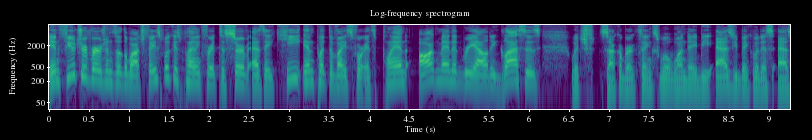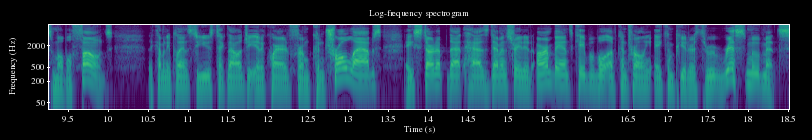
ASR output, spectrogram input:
In future versions of the watch, Facebook is planning for it to serve as a key input device for its planned augmented reality glasses, which Zuckerberg thinks will one day be as ubiquitous as mobile phones. The company plans to use technology it acquired from Control Labs, a startup that has demonstrated armbands capable of controlling a computer through wrist movements.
